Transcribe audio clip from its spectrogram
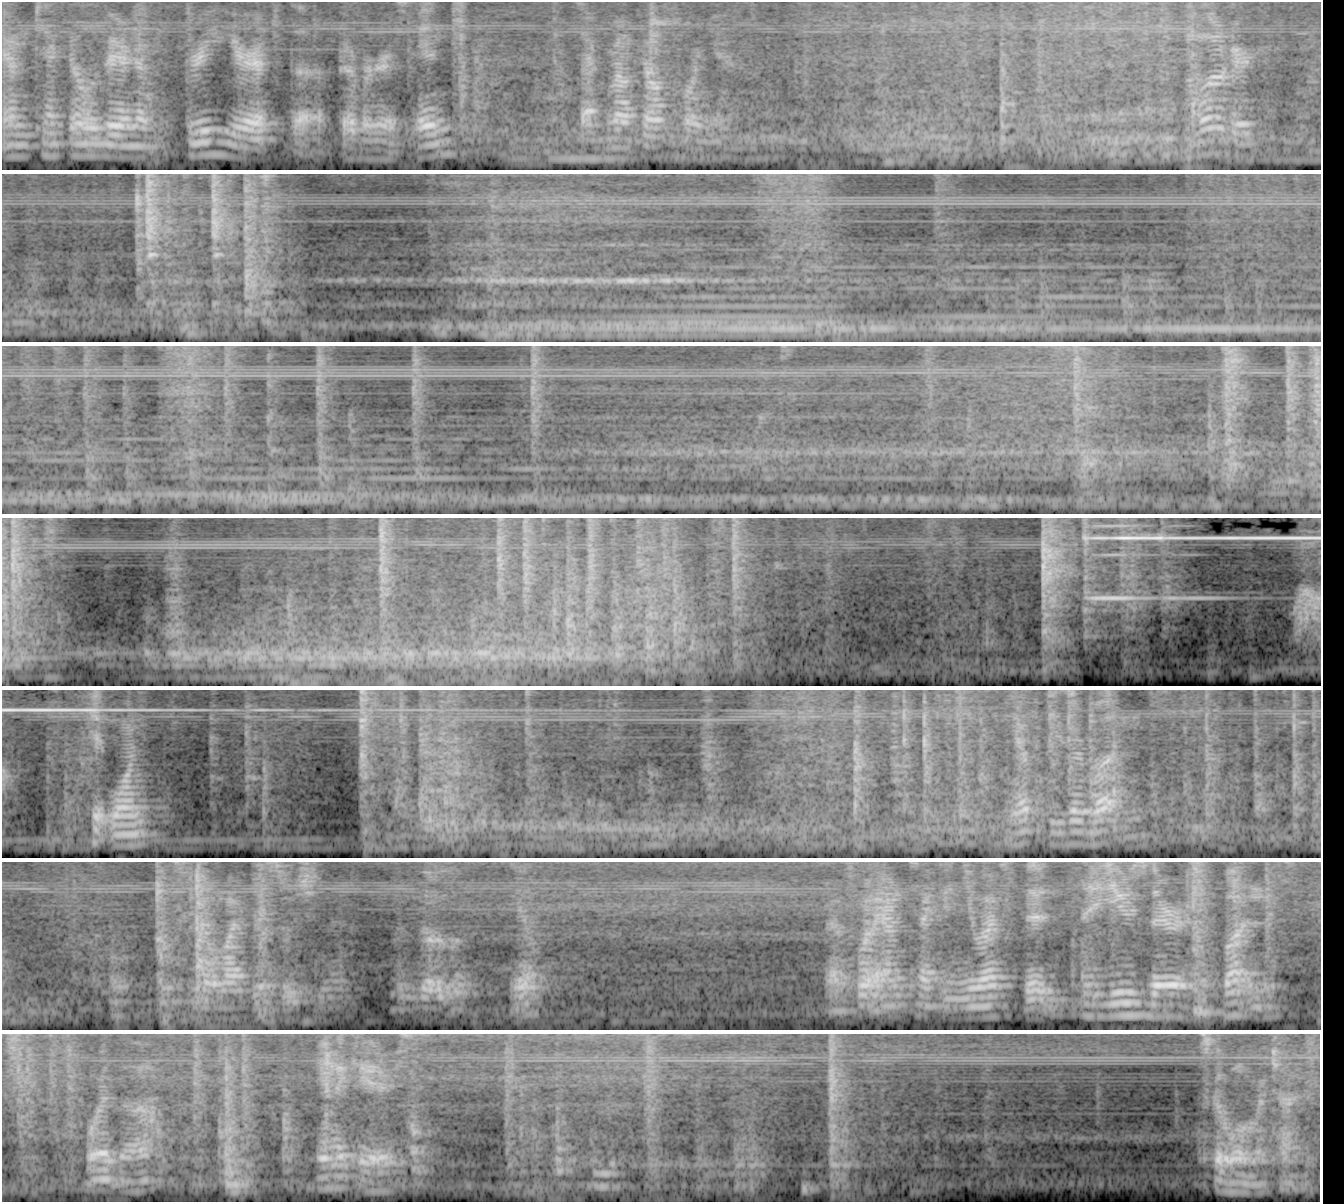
Amtech elevator number three here at the Governor's Inn, Sacramento, California. Motor. Hit one. Yep, these are buttons. See no micro switch in there. Those are. Yep. That's what Amtech and US did. They used their buttons for the indicators. Let's go one more time.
